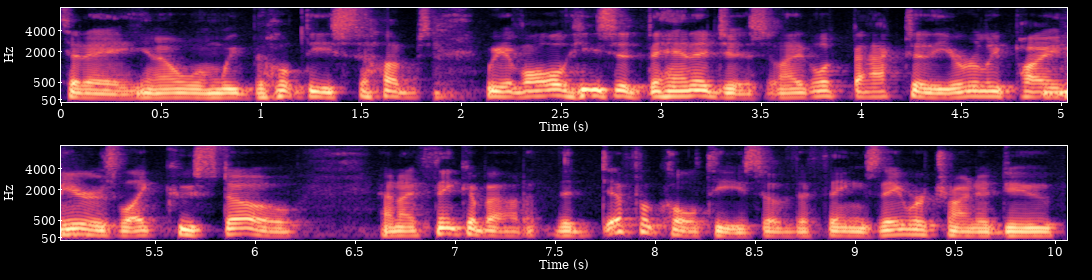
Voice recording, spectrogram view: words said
today. You know, when we built these subs, we have all these advantages. And I look back to the early pioneers like Cousteau, and I think about the difficulties of the things they were trying to do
